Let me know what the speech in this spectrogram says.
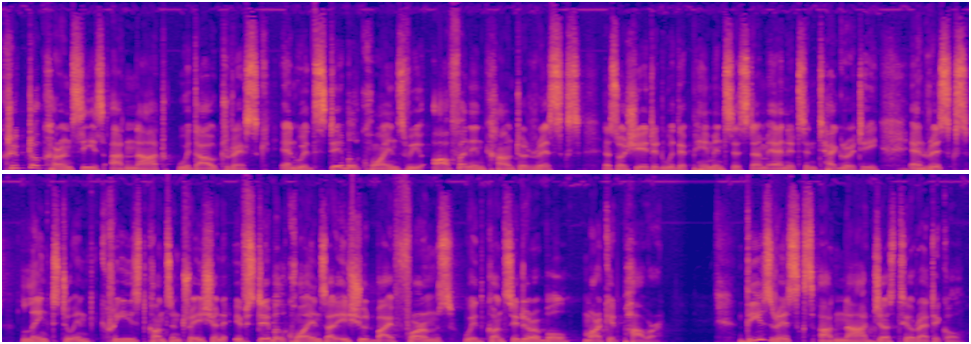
Cryptocurrencies are not without risk, and with stablecoins, we often encounter risks associated with a payment system and its integrity, and risks linked to increased concentration if stablecoins are issued by firms with considerable market power. These risks are not just theoretical,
